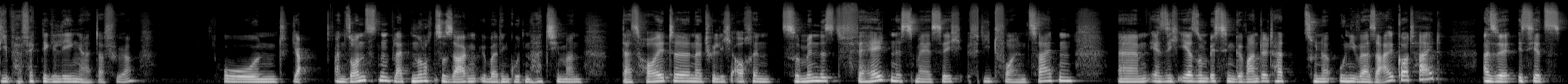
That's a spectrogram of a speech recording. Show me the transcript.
die perfekte Gelegenheit dafür. Und ja, ansonsten bleibt nur noch zu sagen über den guten Hachiman, dass heute natürlich auch in zumindest verhältnismäßig friedvollen Zeiten ähm, er sich eher so ein bisschen gewandelt hat zu einer Universalgottheit. Also er ist jetzt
